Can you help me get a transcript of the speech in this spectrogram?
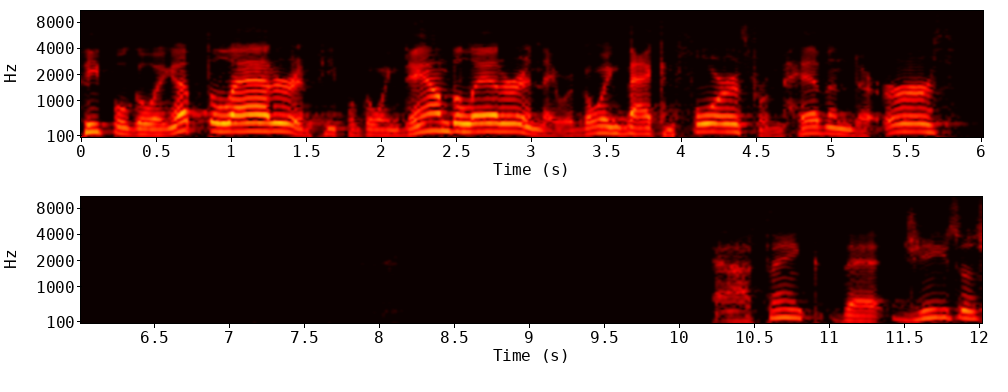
people going up the ladder and people going down the ladder, and they were going back and forth from heaven to earth. And I think that Jesus,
